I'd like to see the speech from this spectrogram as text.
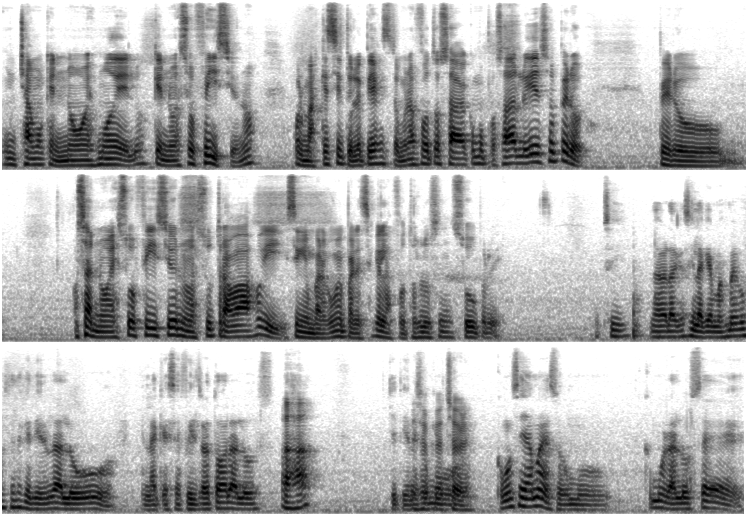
un chamo que no es modelo, que no es oficio, ¿no? Por más que si tú le pides que se tome una foto, sabe cómo posarlo y eso, pero, pero, o sea, no es su oficio, no es su trabajo y sin embargo me parece que las fotos lucen súper bien. Sí, la verdad que sí, la que más me gusta es la que tiene la luz, en la que se filtra toda la luz. Ajá. Que tiene eso como, chévere. ¿Cómo se llama eso? Como, como la luz de...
